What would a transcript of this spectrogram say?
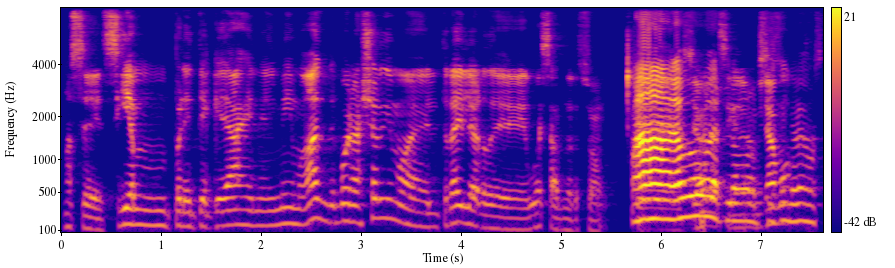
no sé, siempre te quedás en el mismo. Ah, bueno, ayer vimos el tráiler de Wes Anderson. Ah, Eh, lo vamos a ver, lo lo vamos- sí, sí, miramos. lo vemos.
